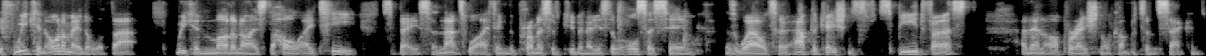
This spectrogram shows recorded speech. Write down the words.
If we can automate all of that, we can modernize the whole IT space. And that's what I think the promise of Kubernetes that we're also seeing as well. So application speed first, and then operational competence second.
